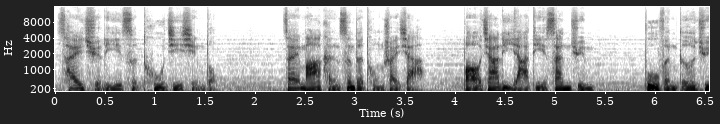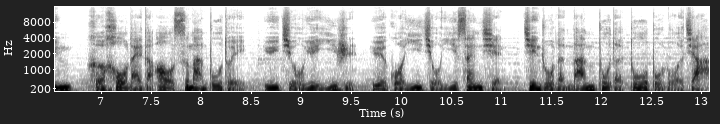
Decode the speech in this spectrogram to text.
采取了一次突击行动。在马肯森的统帅下，保加利亚第三军、部分德军和后来的奥斯曼部队于九月一日越过一九一三线，进入了南部的多布罗加。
